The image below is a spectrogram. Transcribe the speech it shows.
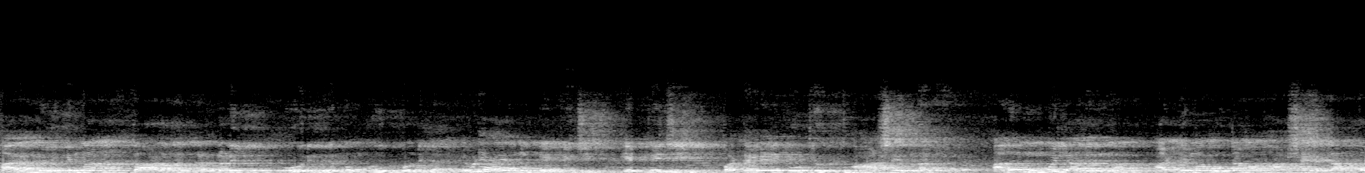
ഭാരം വലിക്കുന്ന കാളവൻ കണ്ണളിൽ ഊരിക്കൊണ്ടില്ല എവിടെ ആയിരുന്നു K P G? K P G പട്ടേലിനെ കൂട്ടി ഒരു ഭാഷയുണ്ടാക്കി അതിന് മുമ്പില്ലാതിരുന്ന അടിമ ഉത്തമ ഭാഷയല്ലാത്ത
